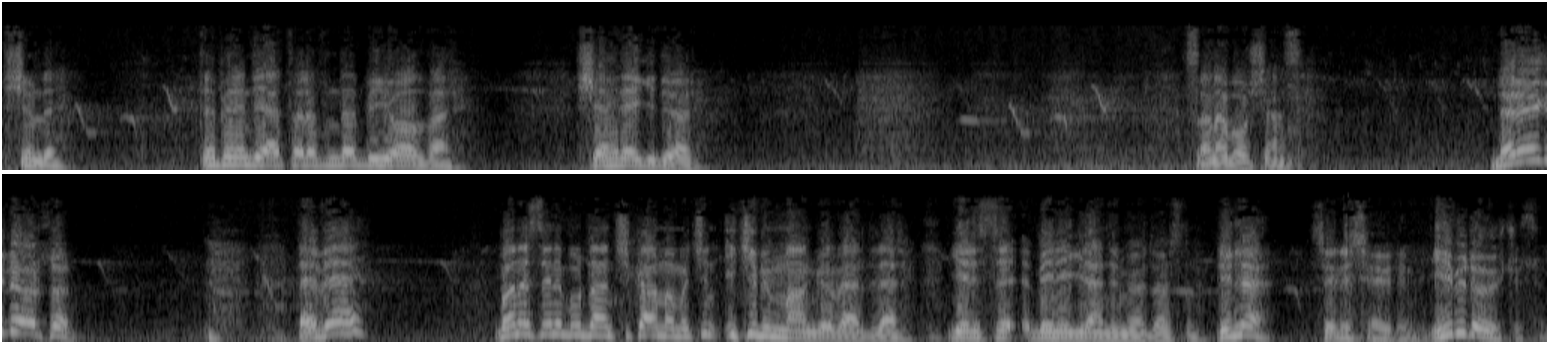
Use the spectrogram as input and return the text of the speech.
Şimdi tepenin diğer tarafında bir yol var. Şehre gidiyor. Sana bol şans. Nereye gidiyorsun? Eve. Bana seni buradan çıkarmam için 2000 mangır verdiler. Gerisi beni ilgilendirmiyor dostum. Dinle, seni sevdim. İyi bir dövüşçüsün.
